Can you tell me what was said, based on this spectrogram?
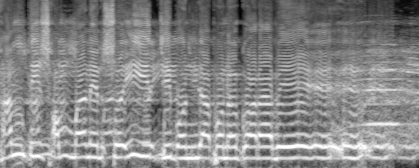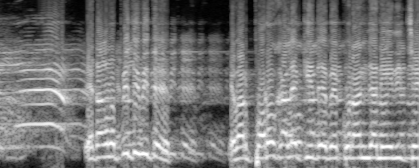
শান্তি সম্মানের সহিত জীবন যাপন করাবে। এটা হলো পৃথিবীতে। এবার পরকালে কি দেবে? কোরআন জানিয়ে দিচ্ছে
